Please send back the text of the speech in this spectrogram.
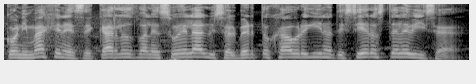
Con imágenes de Carlos Valenzuela, Luis Alberto Jauregui, Noticieros Televisa.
